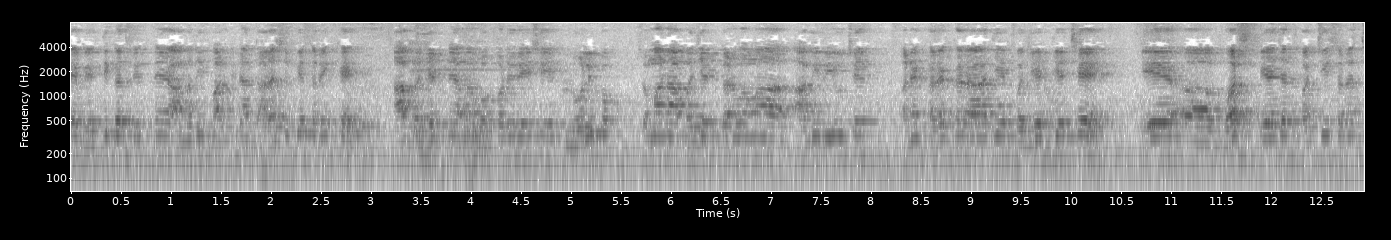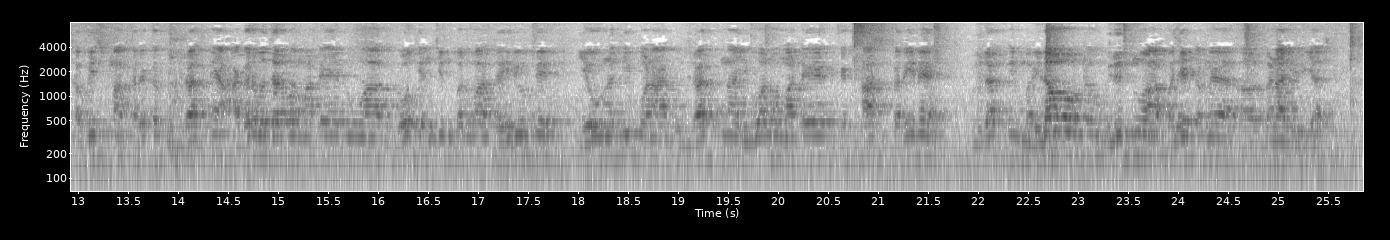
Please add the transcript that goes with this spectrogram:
કે વ્યક્તિગત રીતે આમ આદમી પાર્ટીના ધારાસભ્ય તરીકે આ બજેટને અમે વખોડી રહી છે. એક લોલીપોપ સમાન આ બજેટ ગણવામાં આવી રહ્યું છે. અને ખરેખર આ જે બજેટ જે છે એ વર્ષ બે હજાર પચીસ અને છવ્વીસમાં ખરેખર ગુજરાતને આગળ વધારવા માટેનું આ ગ્રોથ એન્જિન બનવા જઈ રહ્યું છે, એવું નથી, પણ આ ગુજરાતના યુવાનો માટે કે ખાસ કરીને ગુજરાતની મહિલાઓ વિરુદ્ધનું આ બજેટ અમે ગણાવી રહ્યા છીએ.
